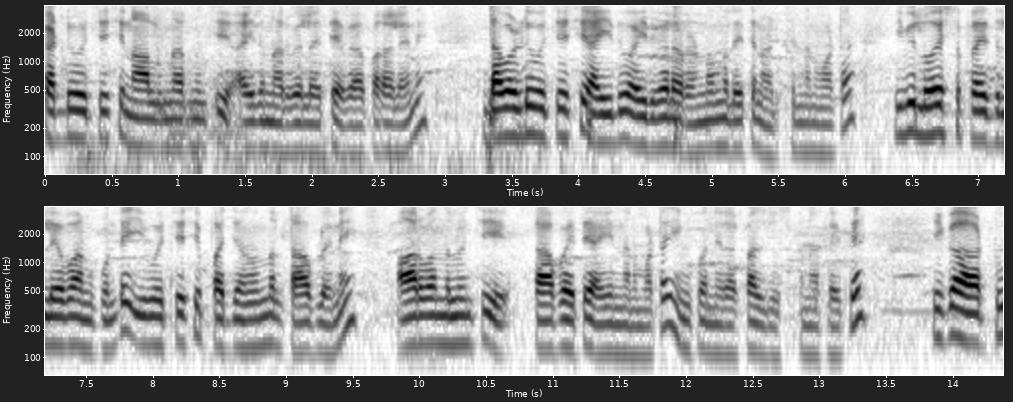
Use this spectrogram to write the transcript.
కడ్డీ వచ్చేసి నాలుగున్నర నుంచి ఐదున్నర వేలు అయితే వ్యాపారాలు అయినాయి డబల్ డీ వచ్చేసి ఐదు ఐదు వేల రెండు వందలు అయితే నడిచిందనమాట ఇవి లోయెస్ట్ ప్రైస్ లేవా అనుకుంటే ఇవి వచ్చేసి పద్దెనిమిది వందలు టాప్లోనే ఆరు వందల నుంచి టాప్ అయితే అయిందనమాట ఇంకొన్ని రకాలు చూసుకున్నట్లయితే ఇక two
